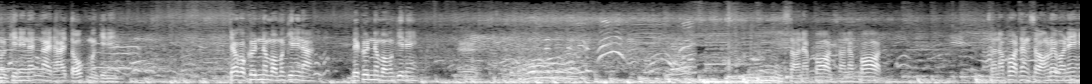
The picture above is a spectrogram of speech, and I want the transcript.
เมื่อกี้นี่นั้นนายท้ายตกเมื่อกี้นี่เจ้าก็ขึ้นนะบอเมื่อกี้นี่นะได้ขึ้นนะบอเมื่อกี้นี่สาวนปอดสาวนปอดสาวนปอดทั้งสองเลยวันนี้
